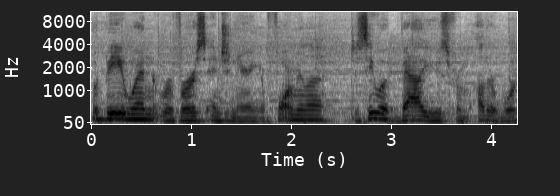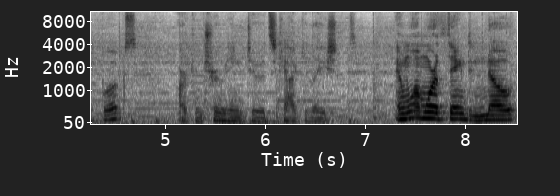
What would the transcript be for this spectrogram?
would be when reverse engineering a formula to see what values from other workbooks are contributing to its calculations. And one more thing to note,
